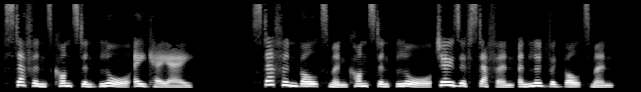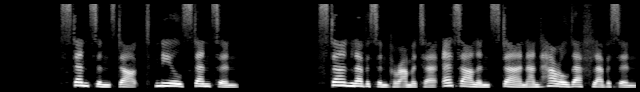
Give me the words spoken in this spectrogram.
Stefan's constant law, aka Stefan Boltzmann constant law, Joseph Stefan, and Ludwig Boltzmann. Stenson's duct, Niels Stenson. Stern-Levison parameter, S. Alan Stern and Harold F. Levison.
